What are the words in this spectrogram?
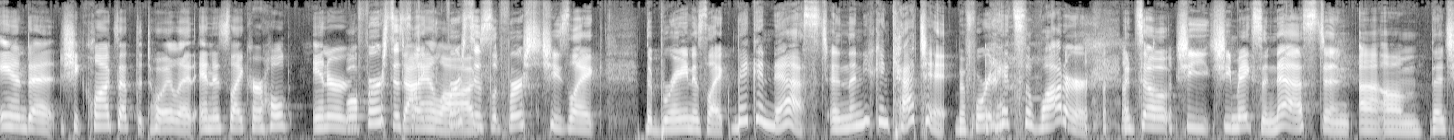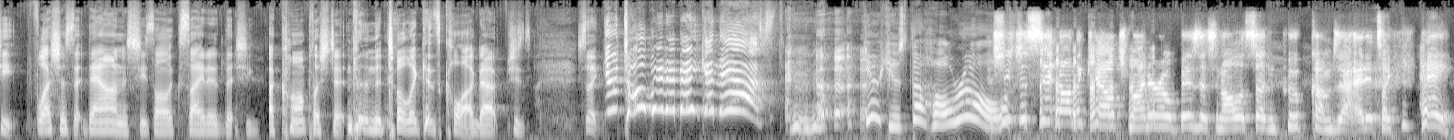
And uh, she clogs up the toilet, and it's like her whole inner Well, first it's dialogue. like first is first she's like the brain is like make a nest and then you can catch it before it hits the water. and so she she makes a nest and uh, um then she flushes it down and she's all excited that she accomplished it and then the toilet gets clogged up. She's she's like you told me to make a nest. you used the whole roll. She's just sitting on the couch, minding her own business, and all of a sudden poop comes out, and it's like, hey.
